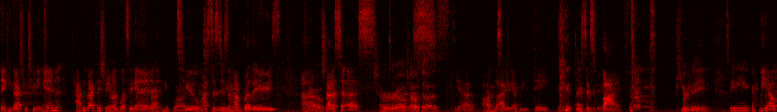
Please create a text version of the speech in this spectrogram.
Thank you guys for tuning in. Happy Black History Month once again Happy Black to my sisters and my brothers. Um, Yep. Shout out to us. Shout out to real. us. Shout out to us. Yeah, all black every day. 365. Period. Okay. Sadie. We out.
